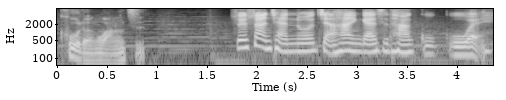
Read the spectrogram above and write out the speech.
库伦王子。所以算起来，努尔贾汉应该是他姑姑哎、欸。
